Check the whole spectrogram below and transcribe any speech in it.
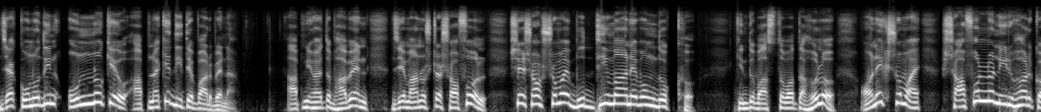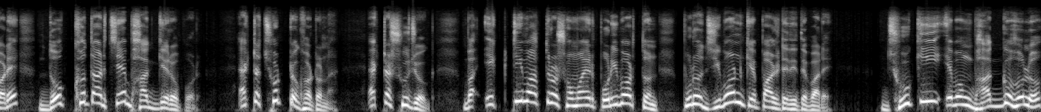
যা কোনোদিন অন্য কেউ আপনাকে দিতে পারবে না। আপনি হয়তো ভাবেন যে মানুষটা সফল, সে সবসময় বুদ্ধিমান এবং দক্ষ। কিন্তু বাস্তবতা হলো, অনেক সময় সাফল্য নির্ভর করে দক্ষতার চেয়ে ভাগ্যের ওপর। একটা ছোট্ট ঘটনা একটা সুযোগ বা একটিমাত্র সময়ের পরিবর্তন পুরো জীবনকে পাল্টে দিতে পারে। ঝুঁকি এবং ভাগ্য হল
